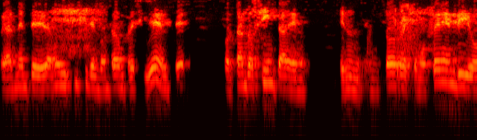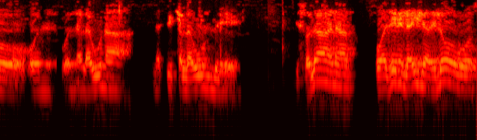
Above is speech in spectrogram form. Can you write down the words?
Realmente era muy difícil encontrar un presidente cortando cintas en, en, torres como Fendi o, en, la laguna, la Crystal Lagún de, Solanas, o ayer en la isla de Lobos.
